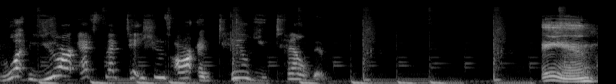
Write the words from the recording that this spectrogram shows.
what your expectations are until you tell them. And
